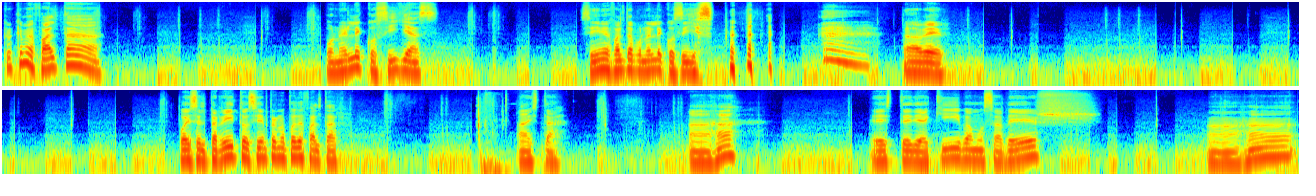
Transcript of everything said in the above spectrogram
Creo que me falta ponerle cosillas. Sí, me falta ponerle cosillas. A ver. Pues el perrito siempre no puede faltar. Ahí está. Ajá. Este de aquí vamos a ver. Ajá.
